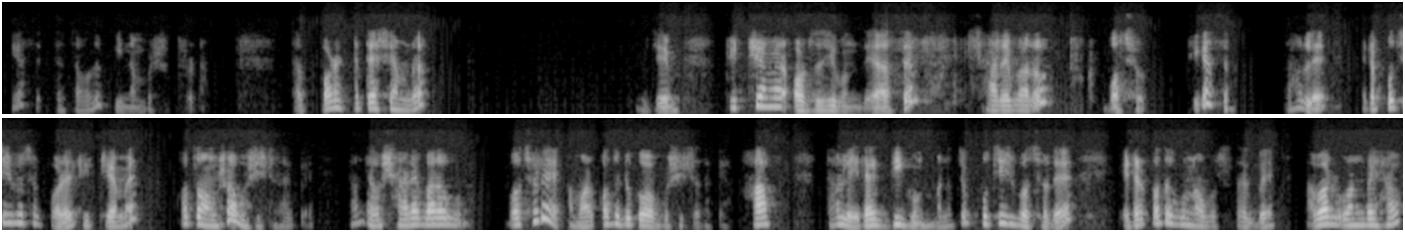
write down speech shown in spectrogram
ঠিক আছে? এটা হচ্ছে আমাদের বি নাম্বার সূত্রটা। তারপরটাতে আসি আমরা যে ট্রিট্রিয়ামের অর্ধজীবন দেয়া আছে সাড়ে বারো বছর। ঠিক আছে? তাহলে এটা পঁচিশ বছর পরে ট্রিট্রিয়ামের কত অংশ অবশিষ্ট থাকবে? এখন দেখো সাড়ে বারো বছরে আমার কতটুকু অবশিষ্ট থাকে? হাফ তাহলে এটার দ্বিগুণ মানে হচ্ছে পঁচিশ বছরে এটার কত গুণ অবস্থা থাকবে? আবার one by half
